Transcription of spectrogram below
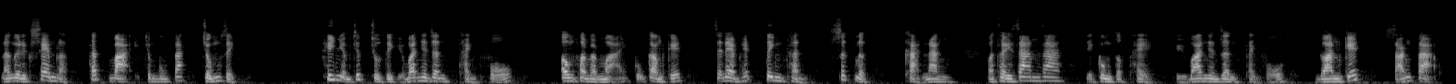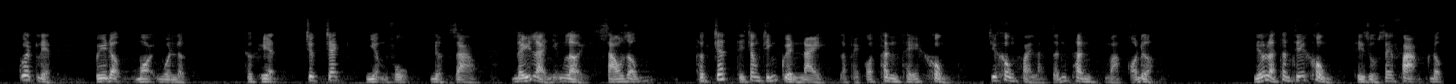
là người được xem là thất bại trong công tác chống dịch. Khi nhậm chức Chủ tịch Ủy ban Nhân dân thành phố, ông Phan Văn Mãi cũng cam kết sẽ đem hết tinh thần, sức lực, khả năng và thời gian ra để cùng tập thể Ủy ban Nhân dân thành phố đoàn kết, sáng tạo, quyết liệt, huy động mọi nguồn lực, thực hiện chức trách, nhiệm vụ được giao. Đấy là những lời sáo rỗng. Thực chất thì trong chính quyền này là phải có thân thế khủng, chứ không phải là dấn thân mà có được. Nếu là thân thế khủng thì dù sai phạm động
